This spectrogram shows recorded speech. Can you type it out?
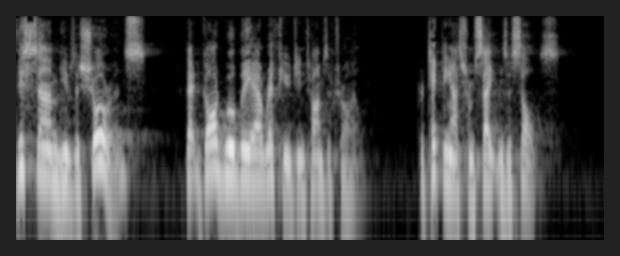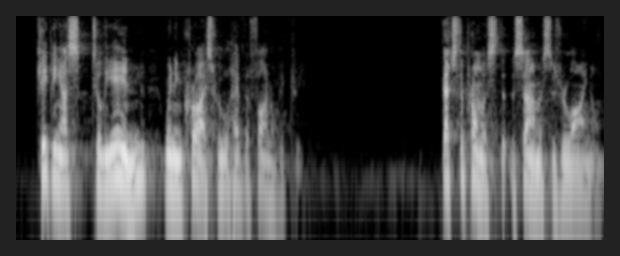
this psalm gives assurance that God will be our refuge in times of trial, protecting us from Satan's assaults, keeping us till the end when in Christ we will have the final victory. That's the promise that the psalmist is relying on.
